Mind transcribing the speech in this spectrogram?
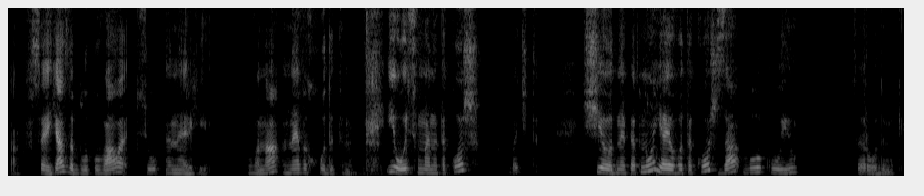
Так, все, я заблокувала цю енергію. Вона не виходитиме. І ось в мене також, бачите, ще одне п'ятно, я його також заблокую. Це родинки.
